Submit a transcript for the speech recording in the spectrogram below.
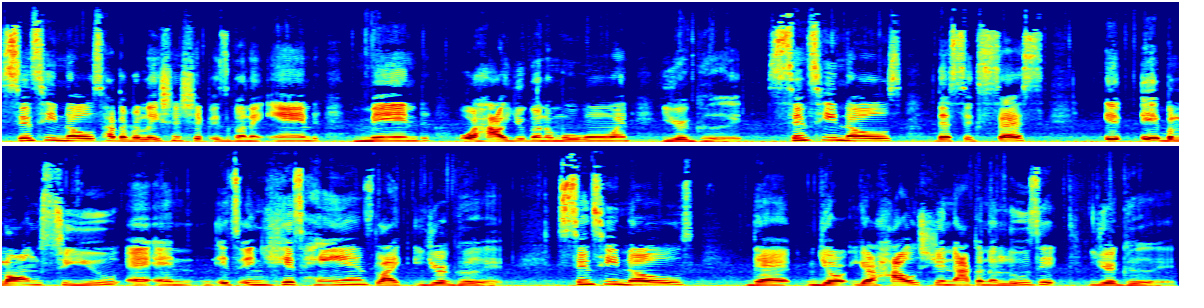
Since He knows how the relationship is going to end, mend, or how you're going to move on, you're good. Since He knows that success it, it belongs to you and, and it's in his hands like you're good since he knows that your your house you're not going to lose it, you're good.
